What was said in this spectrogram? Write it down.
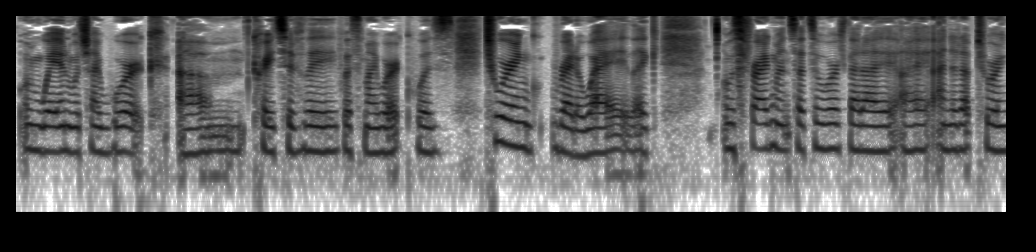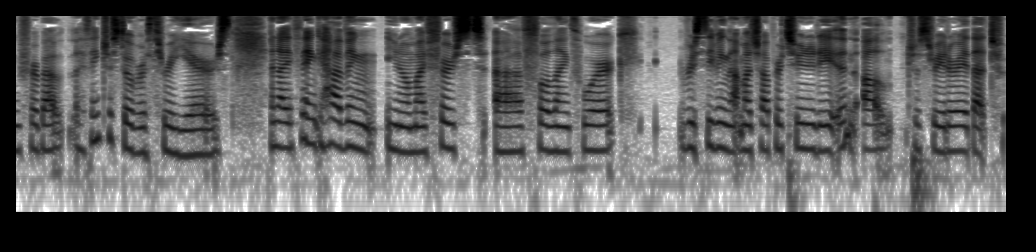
one way in which I work um, creatively with my work was touring right away. Like with Fragments, that's a work that I, I ended up touring for about, I think, just over three years. And I think having, you know, my first uh, full length work, receiving that much opportunity, and I'll just reiterate that t-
